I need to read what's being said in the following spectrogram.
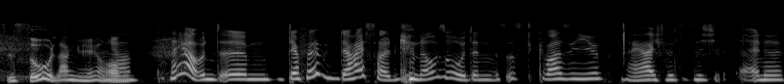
es ist so lang her. Ja. Naja, und ähm, der Film, der heißt halt genau so, denn es ist quasi, naja, ich will es jetzt nicht eine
